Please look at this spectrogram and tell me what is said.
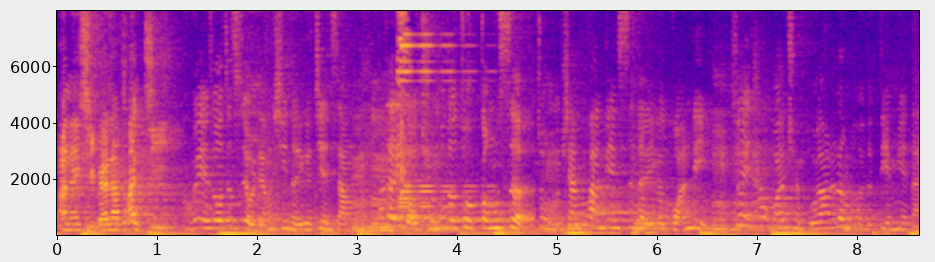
安尼是边他看急。我跟你说，这是有良心的一个建商，他在一楼全部都做公社，做我们像饭店式的一个管理，所以他完全不让任何的店面来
